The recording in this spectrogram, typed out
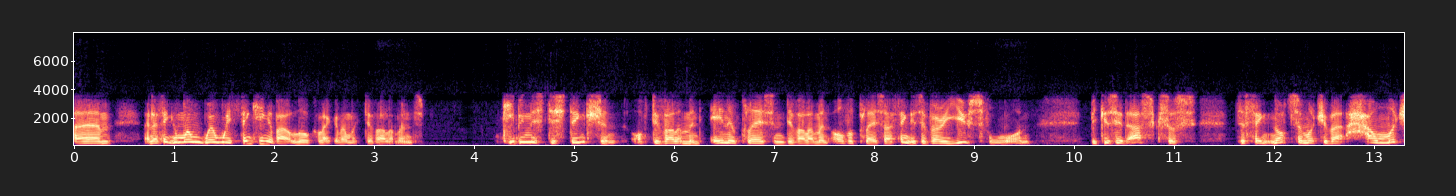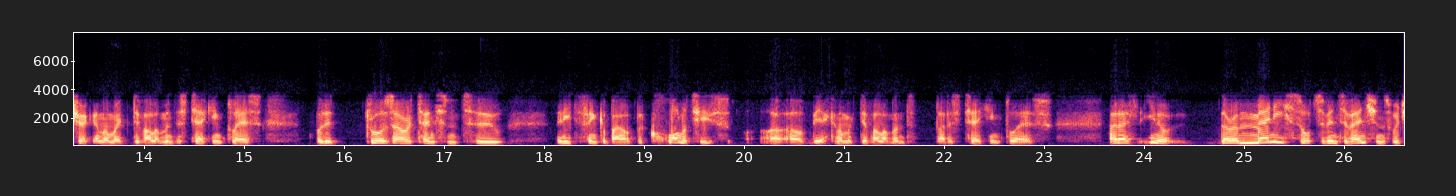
Um, and I think when, when we're thinking about local economic development, keeping this distinction of development in a place and development of a place, I think is a very useful one because it asks us to think not so much about how much economic development is taking place, but it draws our attention to the need to think about the qualities uh, of the economic development that is taking place. And I, you know, there are many sorts of interventions which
